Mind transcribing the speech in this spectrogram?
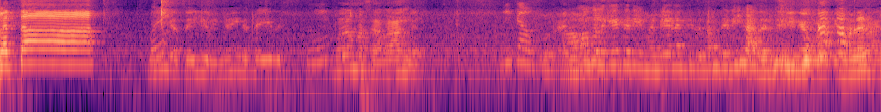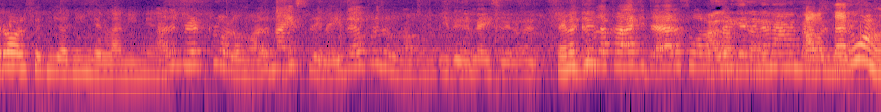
லதா! நீங்க செய்யுறீங்க நீங்க செய்யுது. பேமஸா வாங்க. அவங்களுக்கே தெரியும் எனக்கு இதெல்லாம் தெரியாது. நீங்க உங்களுக்கு பிரெட் ரோல் செஞ்சா நீங்க எல்லாம் நீங்க? அது பெட்ரோல் அது நைஸ் வேலை இது எப்படி சொல்லுங்க அப்போ? இது நைஸ் எனக்கு சோளம் அவன் தருவான்?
